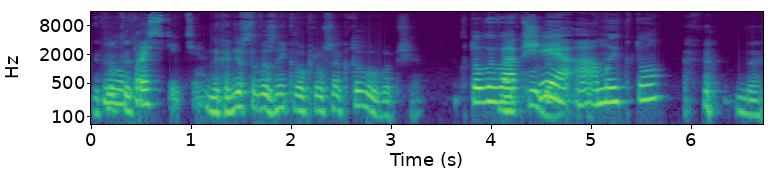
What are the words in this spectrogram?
И Ну, простите. наконец-то возник вопрос, а кто вы вообще? Кто вы Откуда? вообще, а мы кто? Да.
